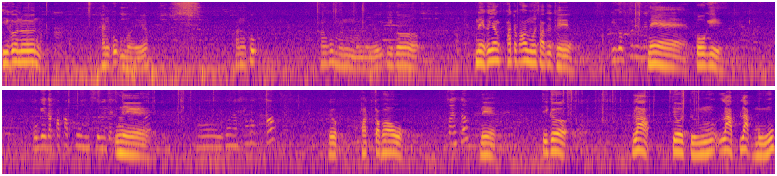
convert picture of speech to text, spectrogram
이거는 한국 뭐예요? 한국 한국은 뭐예요? 이거 네 그냥 파타파우 무사 도 돼요. 이거 뿌리면 네 고기 고기에다 파카포무쌈을 되는 네 거야? 어, 이거는 사볼까? 이거 팥가파오 써있어? 네 이거 랍 저 등 랍 랍무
